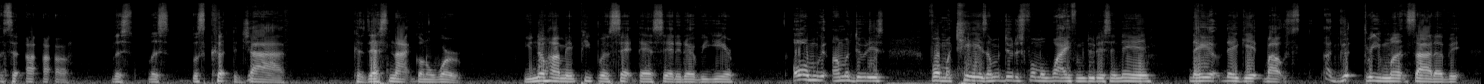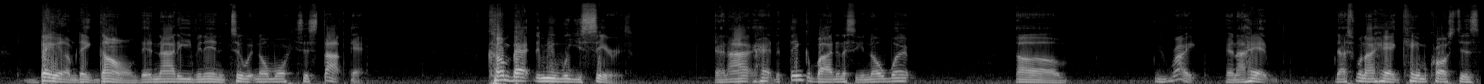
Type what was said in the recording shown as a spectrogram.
I said, "Uh, uh, uh, let's let's let's cut the jive, because that's not gonna work." You know how many people sat there and said it every year? Oh, I'm, I'm gonna do this for my kids. I'm gonna do this for my wife. I'm gonna do this, and then they they get about a good three months out of it. Bam, they gone. They're not even into it no more. He said, "Stop that. Come back to me when you're serious." And I had to think about it and I said, you know what? Um, you're right. And I had that's when I had came across this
